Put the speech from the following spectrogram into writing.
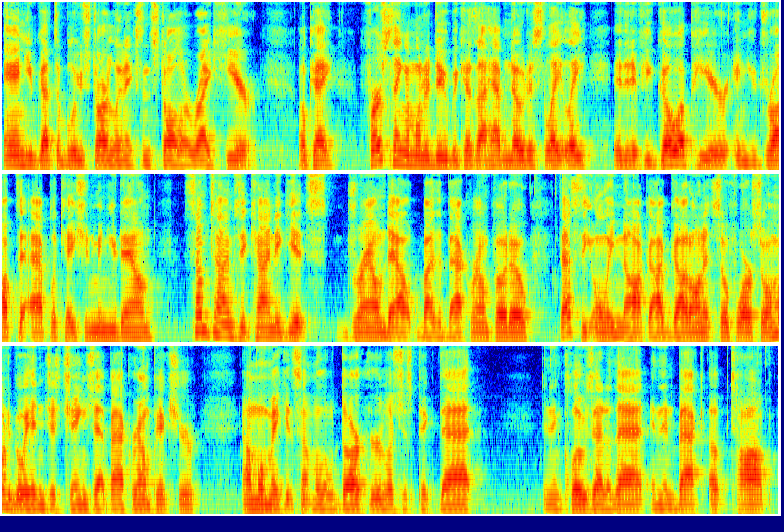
and you've got the Bluestar Linux installer right here, okay? First thing I'm going to do, because I have noticed lately, is that if you go up here and you drop the application menu down, sometimes it kind of gets drowned out by the background photo. That's the only knock I've got on it so far, so I'm going to go ahead and just change that background picture. I'm going to make it something a little darker. Let's just pick that and then close out of that and then back up top.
